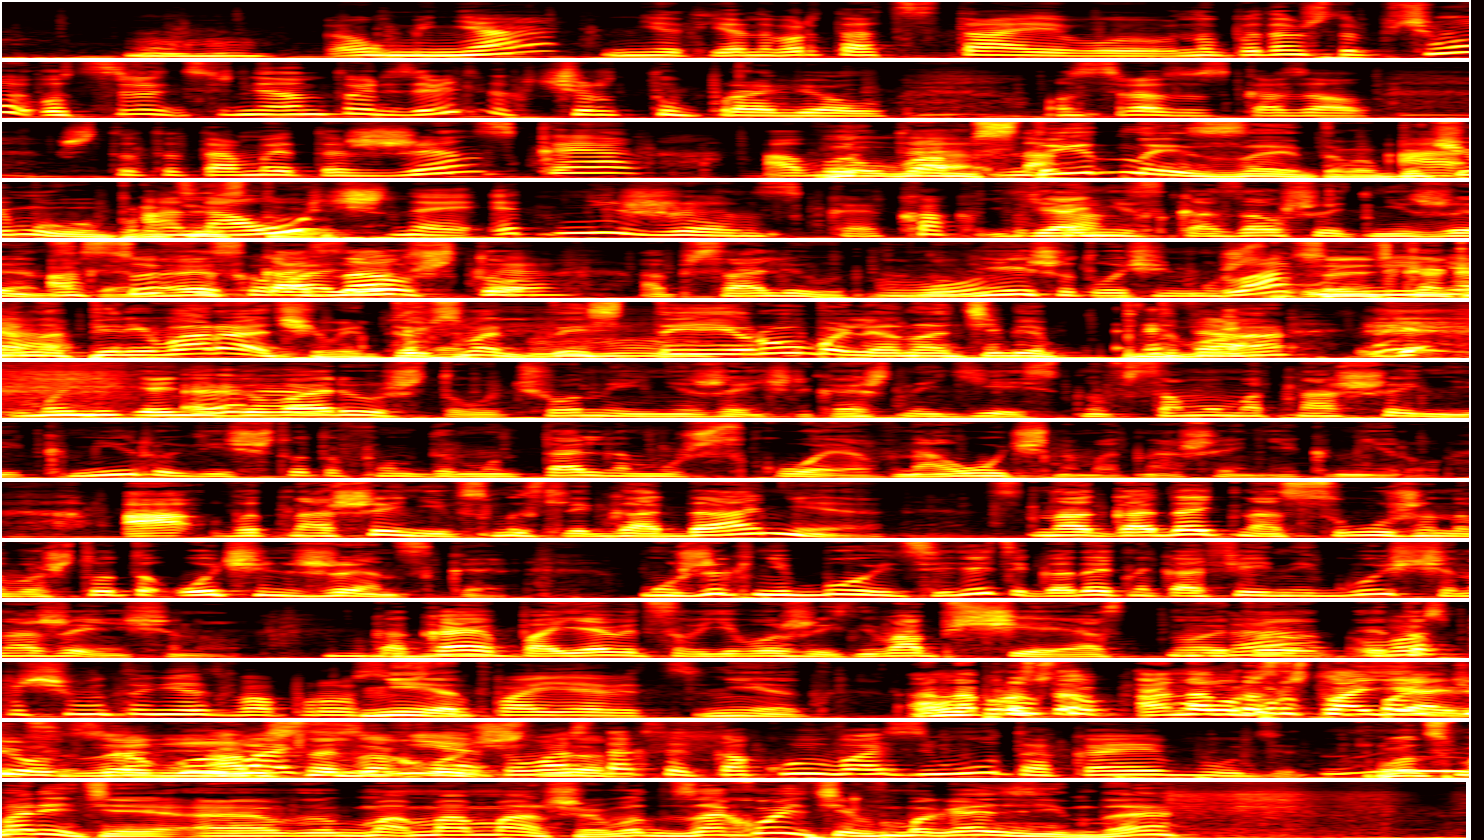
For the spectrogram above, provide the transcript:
А у меня? Нет, я наоборот отстаиваю. Ну, потому что почему? Вот сегодня Анатолий, заметили, как черту провел? Он сразу сказал, что-то там это женское, а вот... ну, э, вам на- стыдно из-за этого? Почему а, вы А протестуете? научное это не женское. Как это Я так? не сказал, что это не женское. А но я Софья сказал, Ковалевская? что абсолютно. Но Вот. в ней что-то очень мужское. Смотрите, как я. она переворачивает. Ты посмотри, ты, ты рубль, она тебе два. Я, мы не- я не говорю, что ученые не женщины, конечно, есть, но в самом отношении к миру есть что-то фундаментально мужское, в научном отношении к миру. А в отношении, в смысле гадания, с- на- суженого, что-то очень женское. Мужик не будет сидеть и гадать на кофейной гуще на женщину, какая появится в его жизни. Вообще. Ну, Да? это, У это- вас почему-то нет вопроса, Нет. что появится. Нет. Он Она просто, просто- она он просто, просто пойдет появится. за ней, Какую возьму- Нет, захочет, у вас да. так сказать, какую возьму, такая и будет. Вот смотрите, э, мамаша, вот заходите в магазин, да?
